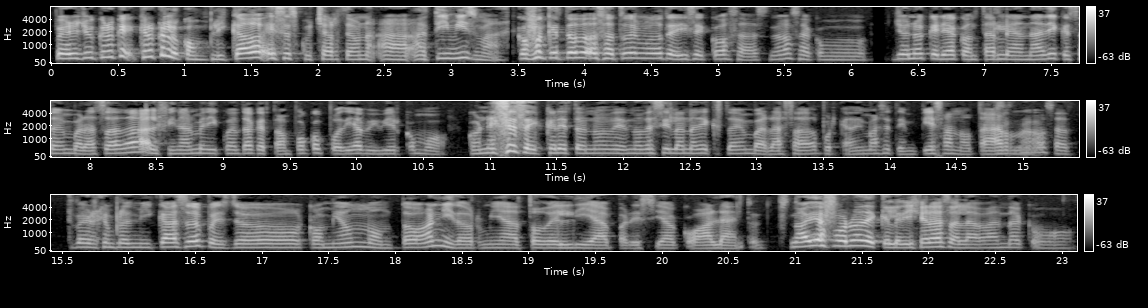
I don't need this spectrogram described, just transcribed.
pero yo creo que, creo que lo complicado es escucharte a, a, a ti misma, como que todo, o sea, todo el mundo te dice cosas, ¿no? O sea, como yo no quería contarle a nadie que estaba embarazada, al final me di cuenta que tampoco podía vivir como con ese secreto, ¿no? De no decirle a nadie que estaba embarazada, porque además se te empieza a notar, ¿no? O sea, por ejemplo, en mi caso, pues yo comía un montón y dormía todo el día, parecía koala, entonces pues, no había forma de que le dijeras a la banda como,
